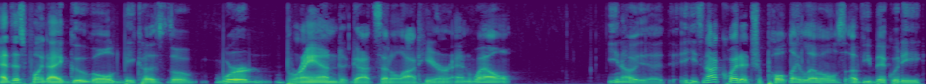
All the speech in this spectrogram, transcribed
At this point, I Googled because the word brand got said a lot here, and well, you know, uh, he's not quite at Chipotle levels of ubiquity,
